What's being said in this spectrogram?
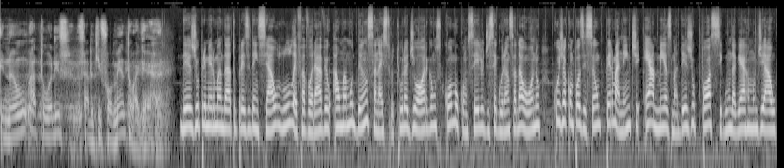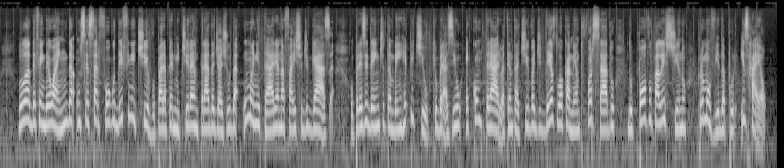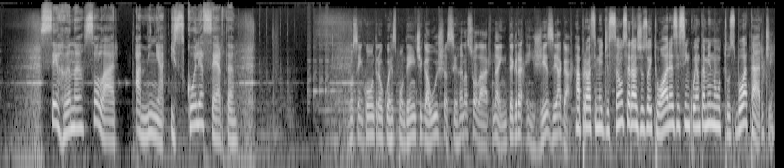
e não atores, sabe, que fomentam a guerra. Desde o primeiro mandato presidencial, Lula é favorável a uma mudança na estrutura de órgãos como o Conselho de Segurança da ONU, cuja composição permanente é a mesma desde o pós-Segunda Guerra Mundial. Lula defendeu ainda um cessar-fogo definitivo para permitir a entrada de ajuda humanitária na faixa de Gaza. O presidente também repetiu que o Brasil é contrário à tentativa de deslocamento forçado do povo palestino promovida por Israel. Serrana Solar, a minha escolha certa. Você encontra o correspondente Gaúcha Serrana Solar na íntegra em GZH. A próxima edição será às 18 horas e 50 minutos. Boa tarde.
